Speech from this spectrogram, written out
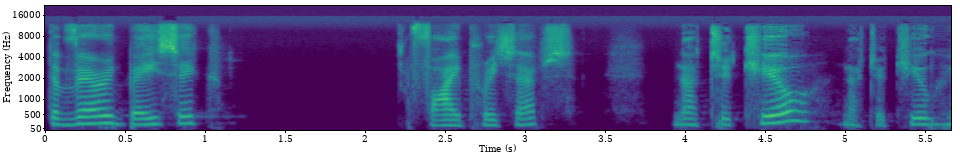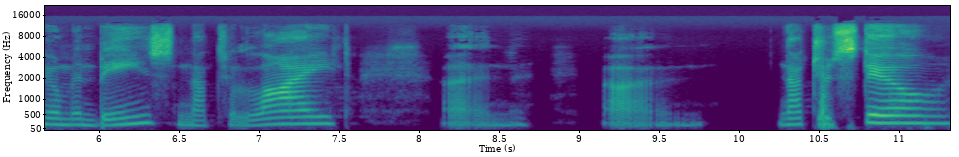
The very basic five precepts not to kill, not to kill human beings, not to lie, and uh, not to steal,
